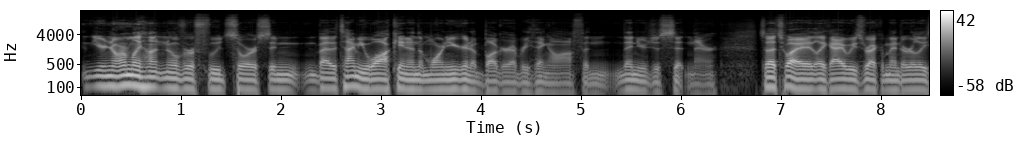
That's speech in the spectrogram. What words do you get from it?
you're normally hunting over a food source, and by the time you walk in in the morning, you're gonna bugger everything off, and then you're just sitting there. So that's why, like, I always recommend early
